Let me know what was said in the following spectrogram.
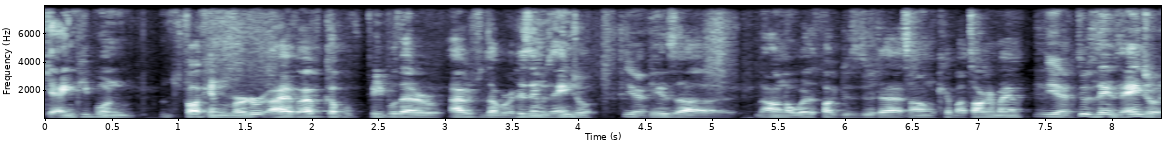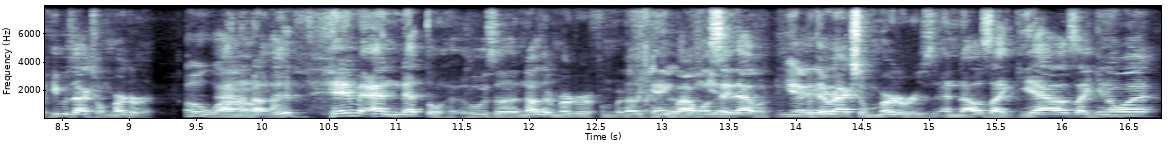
gang people and fucking murder. I have, I have a couple people that are actually that were his name is Angel. Yeah. He's uh I don't know where the fuck this dude at, so I don't care about talking about him. Yeah. Dude's name's Angel. He was actual murderer. Oh, wow. And ano- him and Neto, who's another murderer from another gang, but I won't Yeah. say that one. Yeah, but they were yeah. actual murderers, and I was like, yeah, I was like, you know what,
